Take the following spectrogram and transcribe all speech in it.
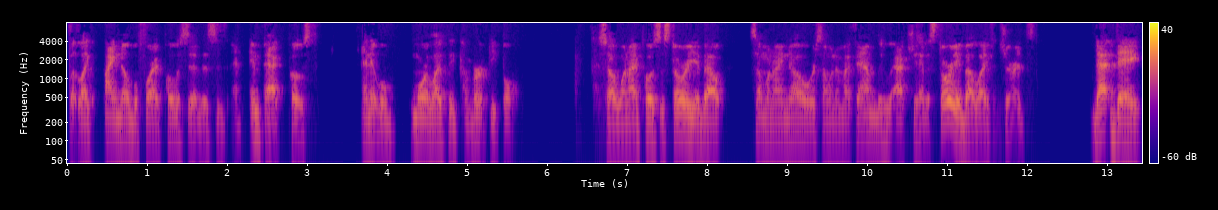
but like I know before I post it, this is an impact post, and it will more likely convert people. So when I post a story about someone I know or someone in my family who actually had a story about life insurance, that day,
